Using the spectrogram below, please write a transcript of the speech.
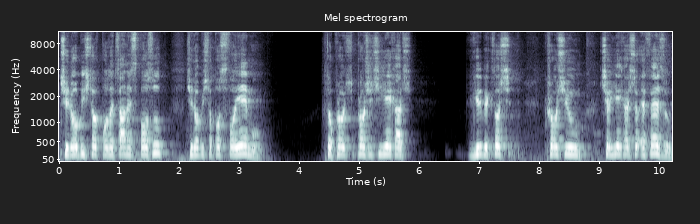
Czy robisz to w polecany sposób, czy robisz to po swojemu? Kto prosi, prosi ci jechać, gdyby ktoś prosił cię jechać do Efezu,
